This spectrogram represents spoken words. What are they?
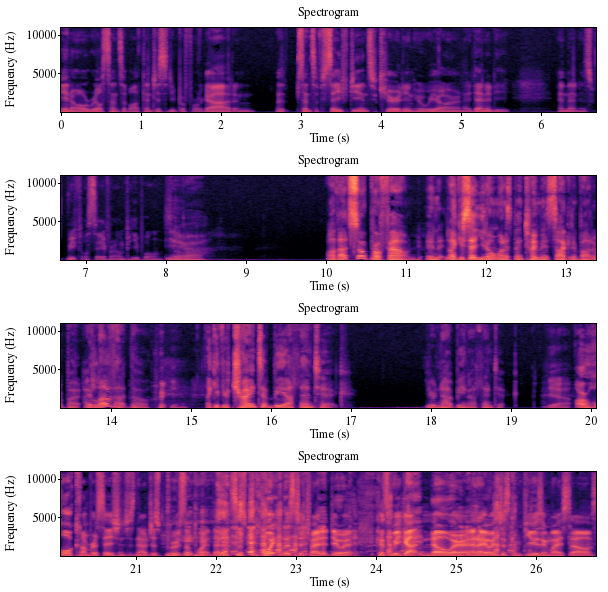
you know, a real sense of authenticity before God and a sense of safety and security in who we are and identity. And then as we feel safe around people. So, Yeah. Oh, that's so profound. And like you said, you don't want to spend 20 minutes talking about it, but I love that though. yeah. Like if you're trying to be authentic, you're not being authentic. Yeah, our whole conversation just now just proves the point that it's just pointless to try to do it because we got nowhere, and I was just confusing myself.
